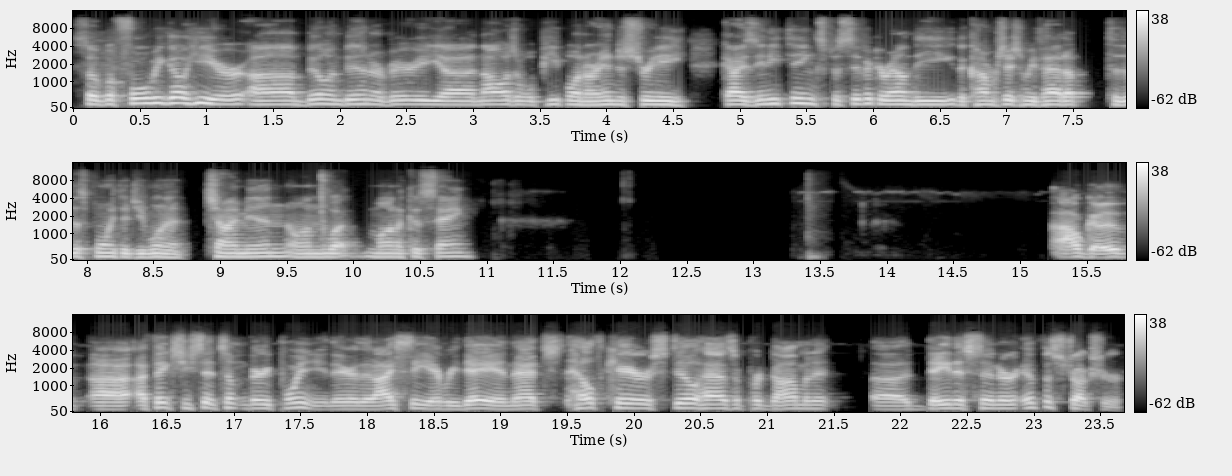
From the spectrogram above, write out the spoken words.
so before we go here, uh, Bill and Ben are very uh, knowledgeable people in our industry. Guys, anything specific around the the conversation we've had up to this point that you want to chime in on what Monica's saying? I'll go. Uh, I think she said something very poignant there that I see every day, and that's healthcare still has a predominant uh, data center infrastructure,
